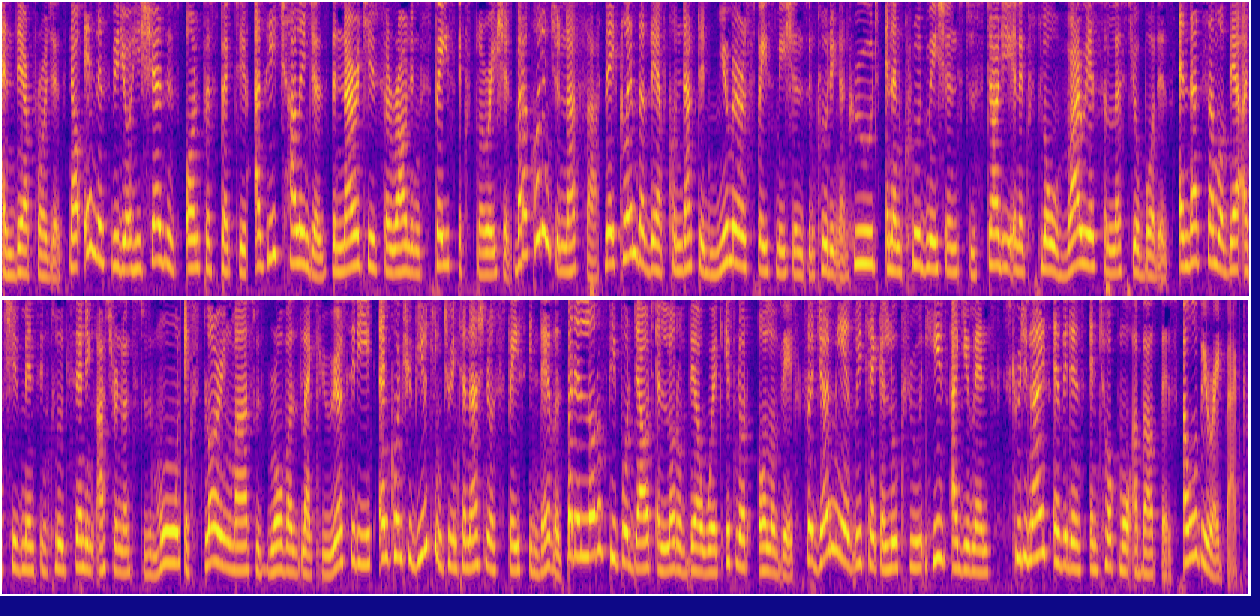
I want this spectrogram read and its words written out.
and their projects. Now, in this video, he shares his own perspective as he challenges the narrative surrounding space exploration. But according to NASA, they claim that they have conducted numerous space missions, including uncrewed and uncrewed missions to study and explore various celestial bodies, and that some of their achievements include sending astronauts to the moon, exploring Mars with rovers like Curiosity, and contributing to international space endeavors. But a lot of people doubt a lot of their work, if not all of it. So join me as we take a look through his arguments, scrutinize evidence, and talk more about this. I will be right back.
